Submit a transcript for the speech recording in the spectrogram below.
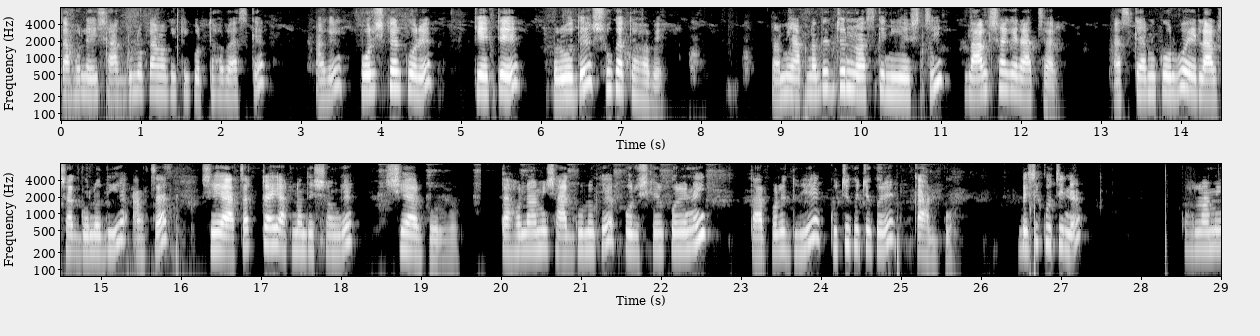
তাহলে এই শাকগুলোকে আমাকে কি করতে হবে আজকে? আগে পরিষ্কার করে কেটে রোদে শুকাতে হবে। আমি আপনাদের জন্য আজকে নিয়ে এসেছি লাল শাকের আচার। আজকে আমি করব এই লাল শাকগুলো দিয়ে আচার। সেই আচারটাই আপনাদের সঙ্গে শেয়ার করব। তাহলে আমি শাকগুলোকে পরিষ্কার করে নেই, তারপরে ধুয়ে কুচি কুচি করে কাটবো। বেশি কুচি না, তাহলে আমি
